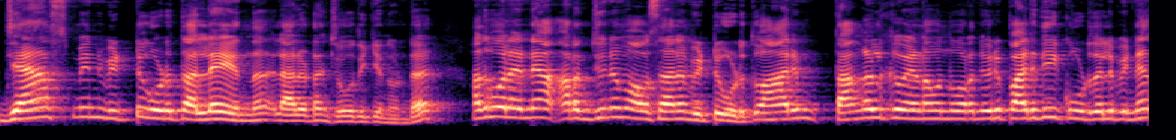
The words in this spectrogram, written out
ജാസ്മിൻ വിട്ടുകൊടുത്തല്ലേ എന്ന് ലാലേട്ടൻ ചോദിക്കുന്നുണ്ട്. അതുപോലെ തന്നെ അർജുനും അവസാനം വിട്ടുകൊടുത്തു. ആരും തങ്ങൾക്ക് വേണമെന്ന് പറഞ്ഞ ഒരു പരിധി കൂടുതൽ പിന്നെ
